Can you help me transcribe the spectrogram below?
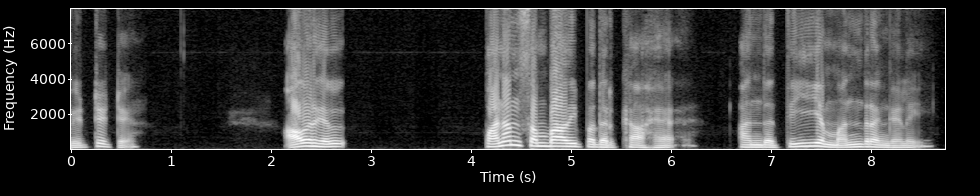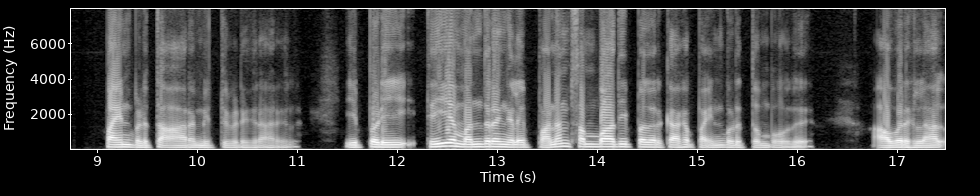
விட்டுட்டு அவர்கள் பணம் சம்பாதிப்பதற்காக அந்த தீய மந்திரங்களை பயன்படுத்த ஆரம்பித்து விடுகிறார்கள். இப்படி தீய மந்திரங்களை பணம் சம்பாதிப்பதற்காக பயன்படுத்தும் போது அவர்களால்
